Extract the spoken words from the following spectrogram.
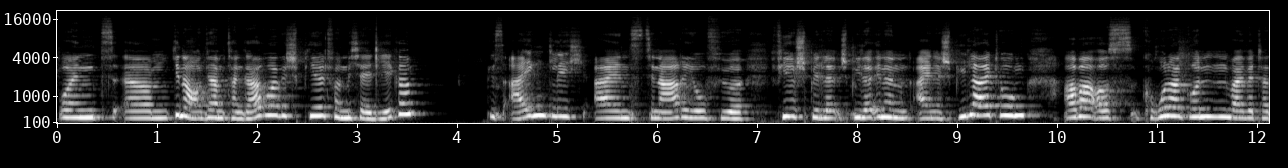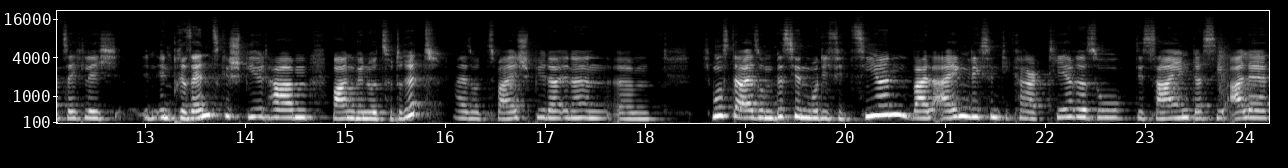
Und ähm, genau, wir haben Tangaroa gespielt von Michael Jäger ist eigentlich ein Szenario für vier Spieler, SpielerInnen und eine Spielleitung. Aber aus Corona-Gründen, weil wir tatsächlich in, in, Präsenz gespielt haben, waren wir nur zu dritt, also zwei SpielerInnen. Ähm, ich musste also ein bisschen modifizieren, weil eigentlich sind die Charaktere so designt, dass sie alle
